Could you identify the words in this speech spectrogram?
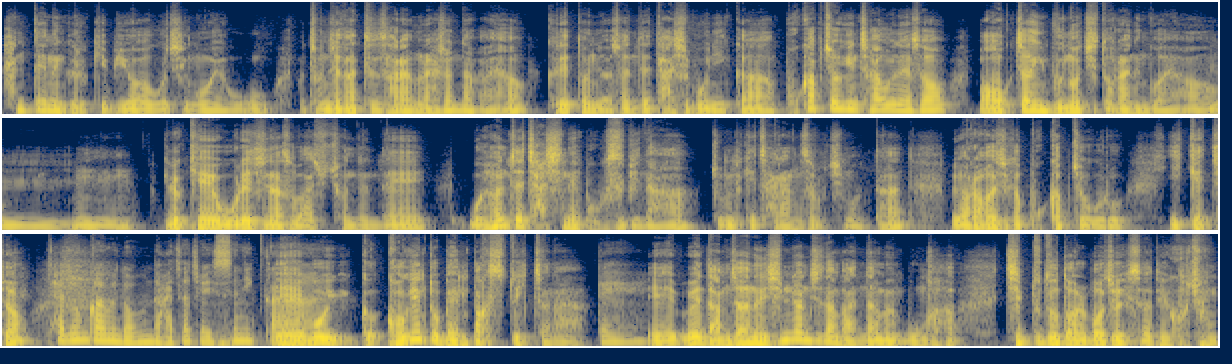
한때는 그렇게 미워하고 증오하고 전쟁 같은 사랑을 하셨나 봐요. 그랬던 여잔데 다시 보니까 폭압적인 차원에서 막 억장이 무너지더라는 거예요. 음, 음, 이렇게 오래 지나서 마주쳤는데 뭐 현재 자신의 모습이나 좀 이렇게 자랑스럽지 못한 여러 가지가 복합적으로 있겠죠. 자존감이 너무 낮아져 있으니까. 예, 뭐 거- 거긴 또 맨박스도 있잖아. 네. 예, 왜 남자는 10년 지나 만나면 뭔가 집도 더 넓어져 있어야 되고 좀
